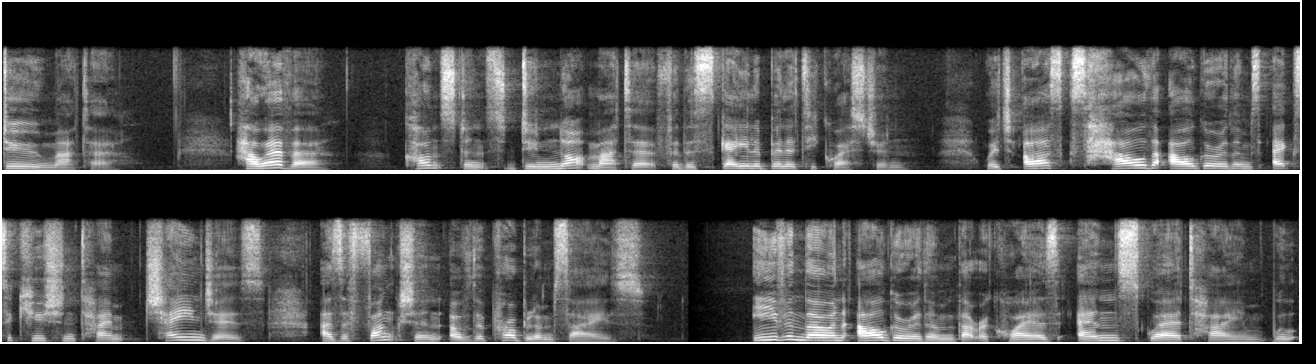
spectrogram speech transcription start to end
do matter. However, constants do not matter for the scalability question which asks how the algorithm's execution time changes as a function of the problem size. Even though an algorithm that requires n square time will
